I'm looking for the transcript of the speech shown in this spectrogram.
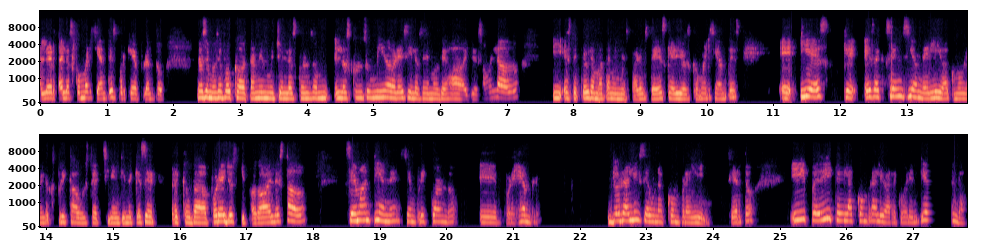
alerta a los comerciantes porque de pronto nos hemos enfocado también mucho en los, en los consumidores y los hemos dejado ellos a un lado. Y este programa también es para ustedes, queridos comerciantes. Eh, y es que esa exención del IVA, como bien lo explicaba usted, si bien tiene que ser recaudada por ellos y pagada al Estado, se mantiene siempre y cuando, eh, por ejemplo, yo realicé una compra en línea, ¿cierto? Y pedí que la compra la iba a recoger en tienda.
